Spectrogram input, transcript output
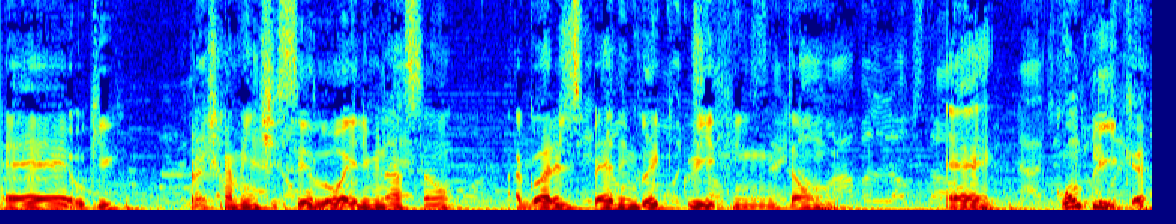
é, o que praticamente selou a eliminação. Agora eles perdem Blake Griffin, então é complica.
